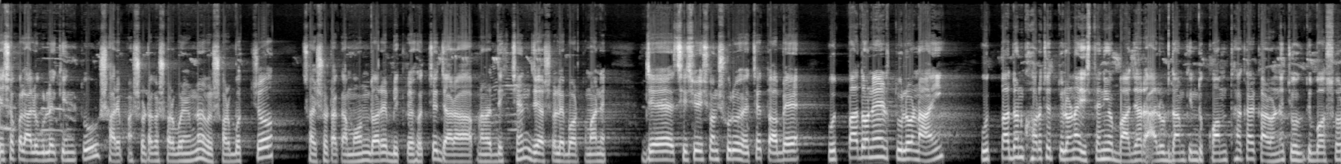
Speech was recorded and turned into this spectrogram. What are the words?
এই সকল আলুগুলো কিন্তু সাড়ে পাঁচশো টাকা সর্বনিম্ন এবং সর্বোচ্চ ছয়শো টাকা মন দরে বিক্রয় হচ্ছে। যারা আপনারা দেখছেন যে আসলে বর্তমানে যে সিচুয়েশন শুরু হয়েছে, তবে উৎপাদনের তুলনায় উৎপাদন খরচের তুলনায় স্থানীয় বাজার আলুর দাম কিন্তু কম থাকার কারণে চলতি বছর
